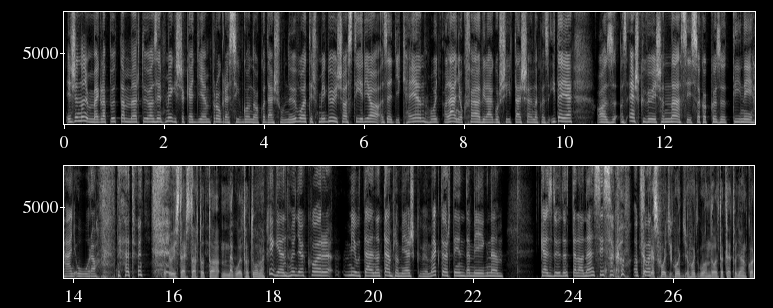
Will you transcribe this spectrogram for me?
és én nagyon meglepődtem, mert ő azért mégiscsak egy ilyen progresszív gondolkodású nő volt, és még ő is azt írja az egyik helyen, hogy a lányok felvilágosításának az ideje az az esküvő és a nász éjszaka közötti néhány óra. Tehát, hogy... De ő is ezt tartotta megoldhatónak? Igen, hogy akkor miután a templomi esküvő megtörtént, de még nem kezdődött el a nászi szaka, akkor... akkor ez hogy, hogy, hogy gondolta, tehát, hogy akkor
